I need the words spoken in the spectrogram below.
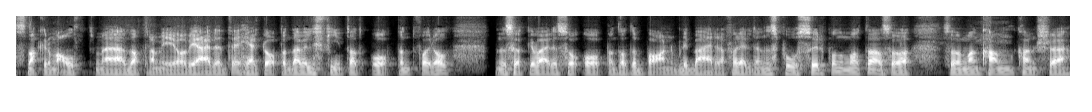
snakker om alt med dattera mi, og vi er helt åpent. Det er veldig fint å ha et åpent forhold, men det skal ikke være så åpent at barn blir bærer av foreldrenes poser. på noen måte. Altså, så man kan kanskje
